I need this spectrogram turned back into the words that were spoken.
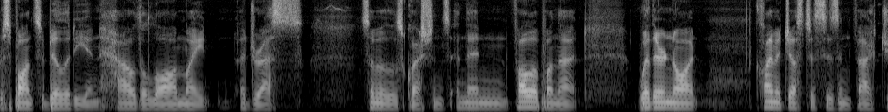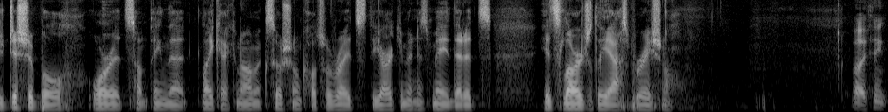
responsibility and how the law might address some of those questions. And then follow up on that, whether or not climate justice is in fact judiciable or it's something that, like economic, social, and cultural rights, the argument has made that it's, it's largely aspirational. Well, I think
